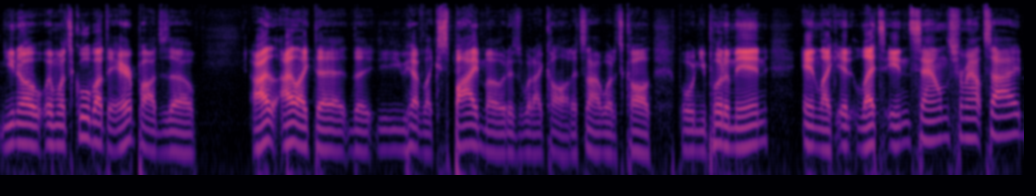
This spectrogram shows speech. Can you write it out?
You know, and what's cool about the AirPods though, I I like the the you have like spy mode is what I call it. It's not what it's called, but when you put them in and like it lets in sounds from outside,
